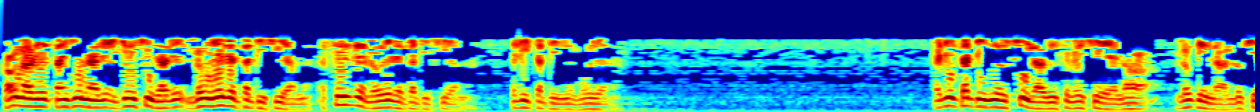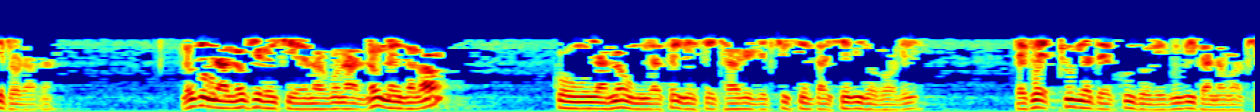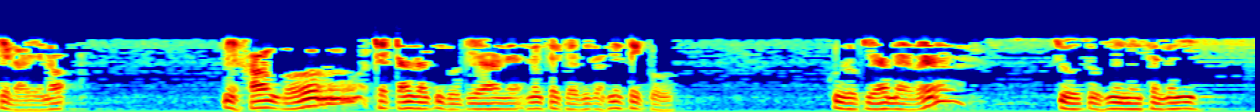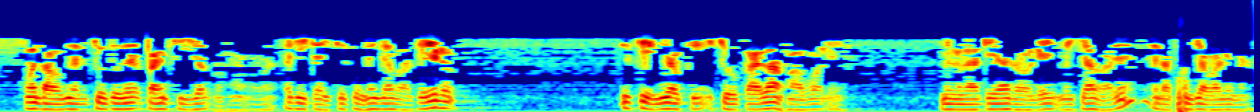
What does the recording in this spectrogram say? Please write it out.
ကောင်းတာတွေတန်ရှင်းတာတွေအကျိုးရှိတာတွေလုံရတဲ့တတိရှိရမယ်အစစ်စစ်လုံရတဲ့တတိရှိရမယ်အဲ့ဒီတတိကိုမိုးရတယ်အဲ့ဒီတတိမျိုးရှိလာပြီဆိုလို့ရှိရင်တော့လုတ်တင်တာလုတ်ဖြစ်တော့တာပဲလုတ်တင်တာလုတ်ဖြစ်လို့ရှိရင်တော့ခုနလုတ်နိုင်သလောက် ကိုယ်မူရနှုတ်မူရစိတ်နဲ့စိတ်ထားလေးတွေဖြစ်ရှင်းတန်ရှင်းပြီးတော့ဗောလေတကယ်ထူးမြတ်တဲ့ကုသိုလ်တွေမိမိကံတော်မှာဖြစ်လာရင်တော့နှစ်ဟောင်းကိုအထက်တန်းစားကုသိုလ်တရားနဲ့နှုတ်ဆက်ခဲ့ပြီးတော့နှစ်စိတ်ကိုကုသိုလ်တရားနဲ့ပဲကျိုးကျိုးရင်းရင်းဆန်းဆန်းကြီးဝန်တော်ပြန်ကျိုးကျိုးတဲ့အပိုင်းစီရောက်တော့အဲ့ဒီတိုင်ကျိုးကျိုးနိုင်ကြပါစေလို့ဒီစိတ်မြောက်ခြင်းအကျိုးကာလမှာပေါ့လေ မင်္ဂလာတရားတော်လေးမကြားပါနဲ့အဲ့ဒါဖွင့်ပြပါလိမ့်မယ်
